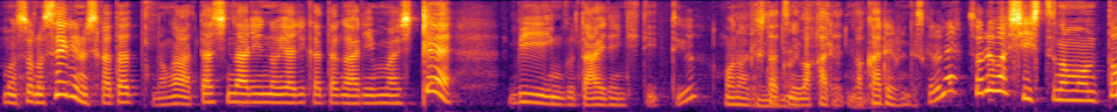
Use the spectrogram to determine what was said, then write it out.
もうその整理の仕方っていうのが私なりのやり方がありまして、ビーイングとアイデンティティっていうもので二つに分かれ分かれるんですけどね。それは資質のものと、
